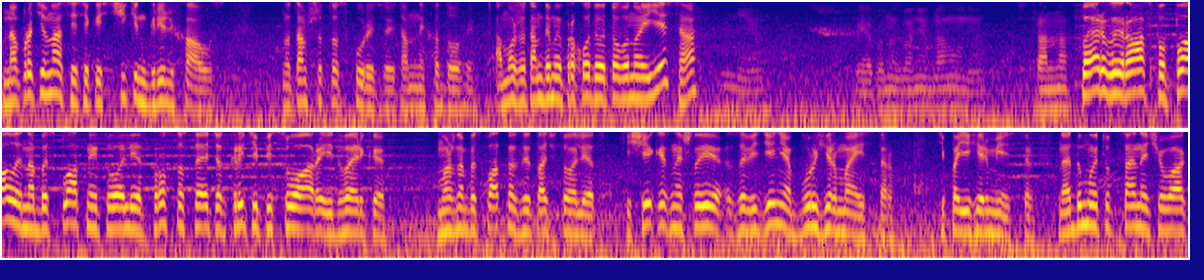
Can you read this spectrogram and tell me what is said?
Навпроти нас є якийсь Chicken Grill House. Ну там що то з курицею, там не ходоги. А може там, де ми проходили, то воно і є, а? Не. Я по названию глянул, не. Странно. Перший раз попали на безплатний туалет. Просто стоять відкриті пісуари і дверки. Можна безплатно злітати в туалет. І ще якесь знайшли заведення бургермейстер. Типа єгермейстер. Ну я думаю, тут ціни, чувак,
